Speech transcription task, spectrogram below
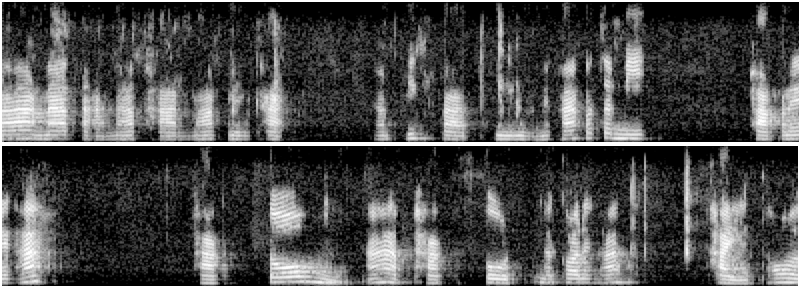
บ้างหน้าตาน่าทานมากเลยค่ะ น้ำพริกปลาทูนะคะ ก็จะมีผักอะไรคะผักต้มอ่าผักสดแล้วก็นะคะ ไข่ทอด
